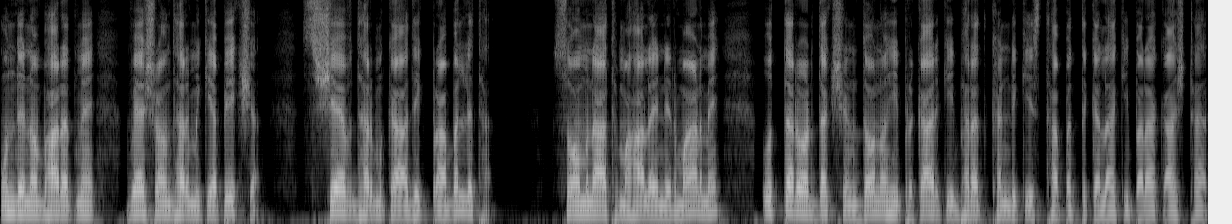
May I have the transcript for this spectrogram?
उन दिनों भारत में वैष्णव धर्म की अपेक्षा शैव धर्म का अधिक प्राबल्य था। सोमनाथ महालय निर्माण में उत्तर और दक्षिण दोनों ही प्रकार की भरत खंड की स्थापत्य कला की पराकाष्ठा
